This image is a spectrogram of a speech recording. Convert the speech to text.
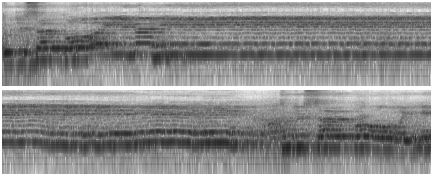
तुझसा कोई नहीं तुझसा कोई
